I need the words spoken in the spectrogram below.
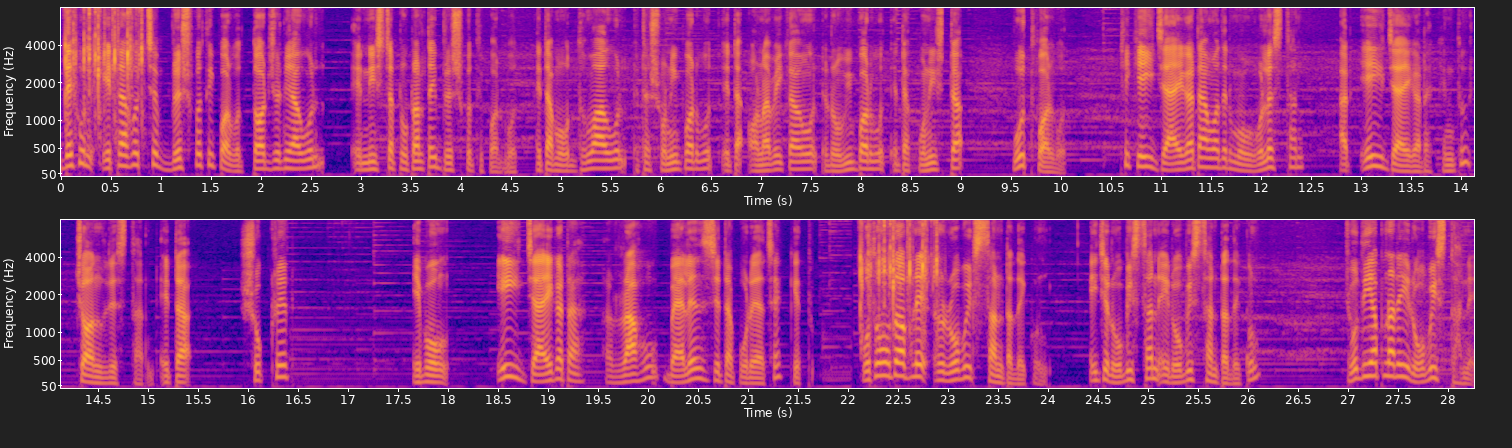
দেখুন, এটা হচ্ছে বৃহস্পতি পর্বত, তর্জনী আঙুল, এর নিচটা টোটালটাই বৃহস্পতি পর্বত। এটা মধ্যমা আঙুল, এটা শনি পর্বত, এটা অনামিকা আঙুল, রবি পর্বত, এটা কনিষ্ঠা বুধ পর্বত। ঠিক এই জায়গাটা আমাদের মঙ্গলের স্থান, আর এই জায়গাটা কিন্তু চন্দ্রের স্থান। এটা শুক্রের এবং এই জায়গাটা রাহু ব্যালেন্স যেটা পড়ে আছে কেতু। প্রথমত আপনি রবির স্থানটা দেখুন। এই যে রবি স্থান, এই রবি স্থানটা দেখুন। যদি আপনার এই রবি স্থানে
